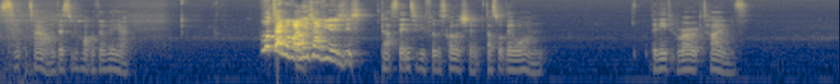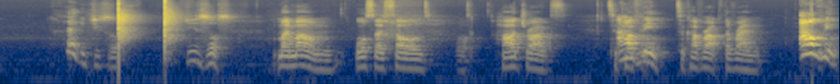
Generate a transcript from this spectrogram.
Sit down. This is part of the video. What type of an interview is this? That's the interview for the scholarship. That's what they want. They need heroic times. Hey, Jesus. Jesus. My mom also sold hard drugs to cover, to cover up the rent. Alvin.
